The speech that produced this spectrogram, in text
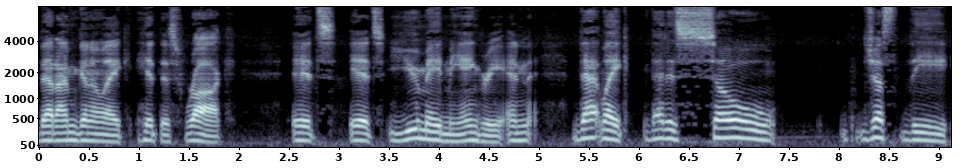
that I'm gonna like hit this rock. It's it's you made me angry, and that like that is so just the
